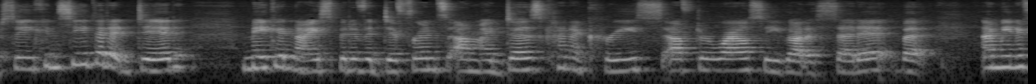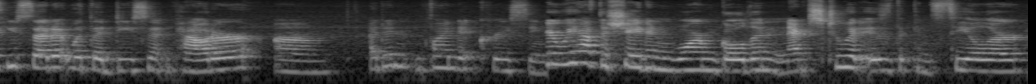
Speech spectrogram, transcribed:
So you can see that it did make a nice bit of a difference. Um, it does kind of crease after a while, so you got to set it. But I mean, if you set it with a decent powder, um, I didn't find it creasing. Here we have the shade in Warm Golden. Next to it is the concealer.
